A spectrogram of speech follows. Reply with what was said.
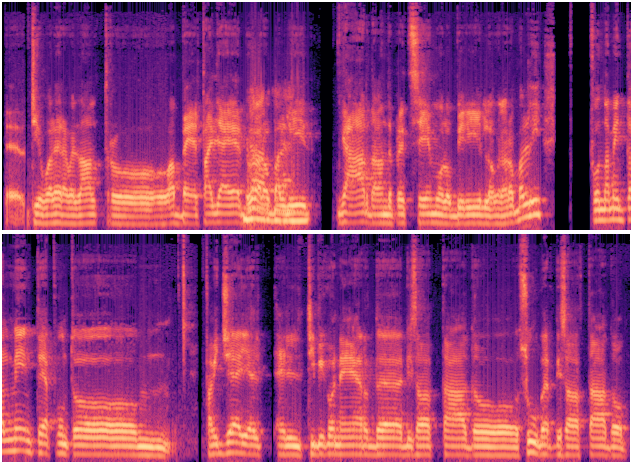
eh, Dio qual era quell'altro vabbè tagliaerbe quella roba lì Gardaland, Prezzemolo, Birillo quella roba lì. Fondamentalmente appunto Favij è, il, è il tipico nerd disadattato super disadattato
